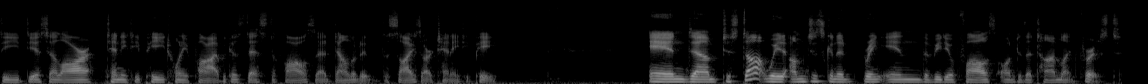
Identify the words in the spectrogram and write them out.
the DSLR 1080p 25 because that's the files that downloaded. The size are 1080p. And um, to start with, I'm just going to bring in the video files onto the timeline first.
